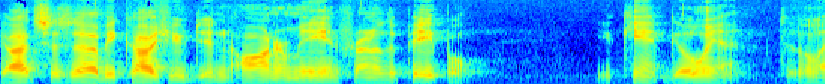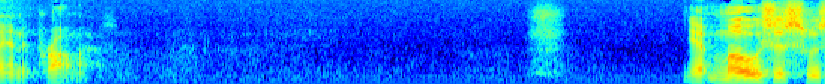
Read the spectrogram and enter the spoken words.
God says, uh, Because you didn't honor me in front of the people, you can't go in to the land of promise. Yet Moses was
